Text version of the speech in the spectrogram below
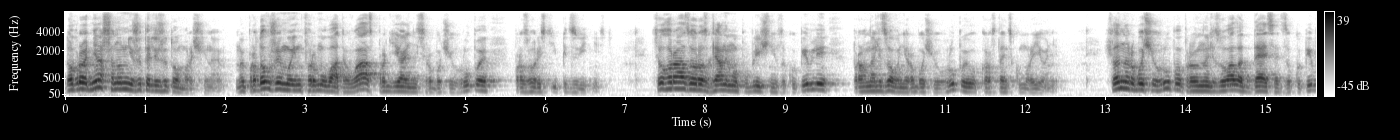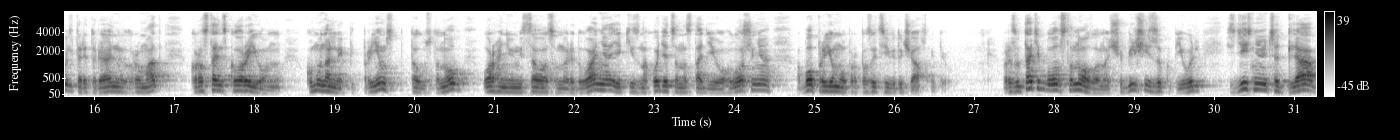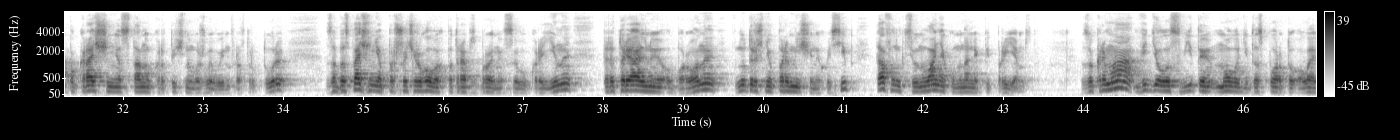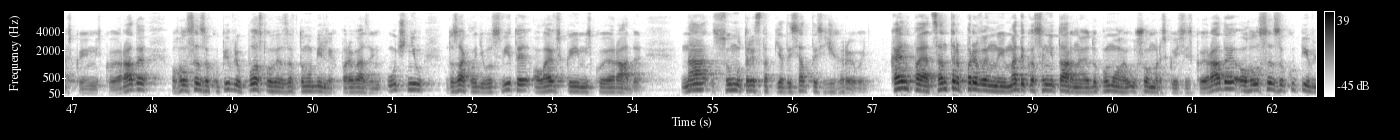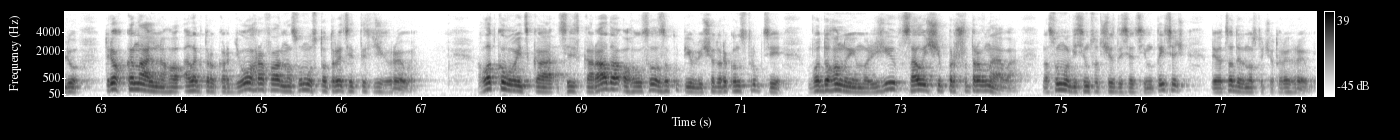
Доброго дня, шановні жителі Житомирщини. Ми продовжуємо інформувати вас про діяльність робочої групи Прозорість і підзвітність. Цього разу розглянемо публічні закупівлі, проаналізовані робочою групою у Коростенському районі. Члени робочої групи проаналізували 10 закупівель територіальних громад Коростенського району, комунальних підприємств та установ, органів місцевого самоврядування, які знаходяться на стадії оголошення або прийому пропозицій від учасників. В результаті було встановлено, що більшість закупівель здійснюються для покращення стану критично важливої інфраструктури, забезпечення першочергових потреб Збройних сил України, територіальної оборони, внутрішньо переміщених осіб та функціонування комунальних підприємств. Зокрема, відділ освіти, молоді та спорту Олевської міської ради оголосив закупівлю послуги з автомобільних перевезень учнів до закладів освіти Олевської міської ради на суму 350 тисяч гривень. КНП Центр первинної медико-санітарної допомоги Ушомерської сільської ради оголосив закупівлю трьохканального електрокардіографа на суму 130 тисяч гривень. Гладковицька сільська рада оголосила закупівлю щодо реконструкції водогонної мережі в селищі Першотравневе на суму 867 тисяч 994 гривні.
